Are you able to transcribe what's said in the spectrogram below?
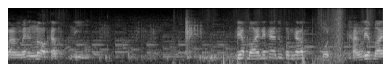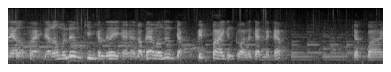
ฝังไว้ข้างนอกครับ นี่ เรียบร้อยนะฮะทุกคนครับ หมดถังเรียบร้อยแล้วมาเดี๋ยวเรามาเริ่มกินกันเลยฮะอันดับแรกเราเริ่มจากเป็นปลายกันก่อนแล้วกันนะครับจากปลาย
